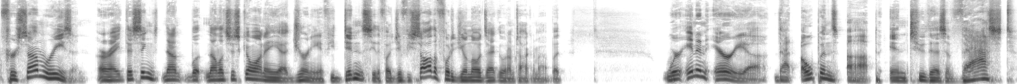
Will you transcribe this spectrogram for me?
for some reason, all right, this thing now now let's just go on a uh, journey. If you didn't see the footage, if you saw the footage, you'll know exactly what I'm talking about. But we're in an area that opens up into this vast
